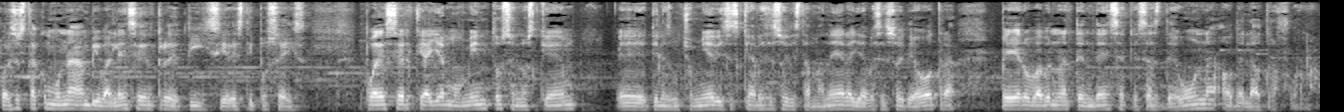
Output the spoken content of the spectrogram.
por eso está como una ambivalencia dentro de ti si eres tipo 6. Puede ser que haya momentos en los que eh, tienes mucho miedo y dices que a veces soy de esta manera y a veces soy de otra, pero va a haber una tendencia que seas de una o de la otra forma.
